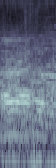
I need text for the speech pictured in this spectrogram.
All right.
